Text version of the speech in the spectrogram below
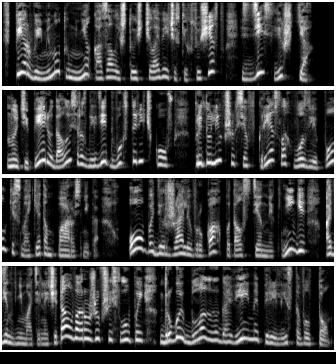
В первые минуты мне казалось, что из человеческих существ здесь лишь я — но теперь удалось разглядеть двух старичков, притулившихся в креслах возле полки с макетом парусника. Оба держали в руках по толстенной книге, один внимательно читал, вооружившись лупой, другой благоговейно перелистывал том.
